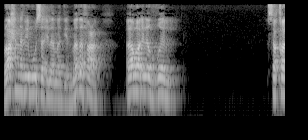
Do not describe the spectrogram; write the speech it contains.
راح النبي موسى إلى مدين. ماذا فعل؟ آوى إلى الظل. سقى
